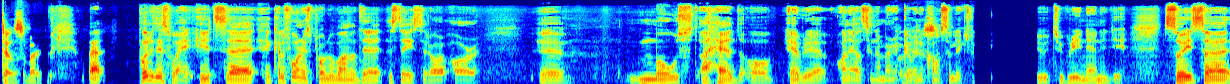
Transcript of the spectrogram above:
Tell us about it. Well, put it this way: it's uh, California is probably one of the, the states that are are uh, most ahead of everyone else in America oh, yes. when it comes to electrification to, to green energy. So it's uh,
